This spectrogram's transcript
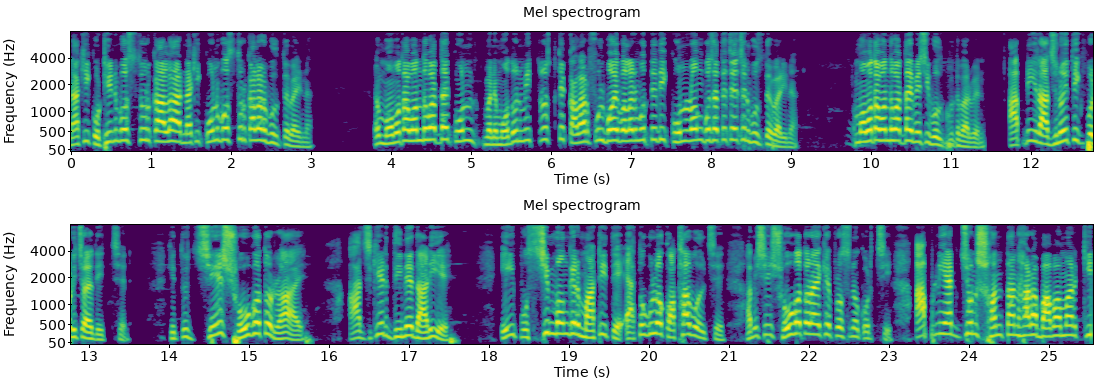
নাকি কঠিন বস্তুর কালার নাকি কোন বস্তুর কালার বলতে পারি না। মমতা বন্দ্যোপাধ্যায় কোন মানে মদন মিত্রকে কালারফুল বয় বলার মধ্যে দিয়ে কোন রং বোঝাতে চাইছেন বুঝতে পারি না। মমতা বন্দ্যোপাধ্যায় বেশি বলতে পারবেন। আপনি রাজনৈতিক পরিচয় দিচ্ছেন, কিন্তু যে সৌগত রায় আজকের দিনে দাঁড়িয়ে এই পশ্চিমবঙ্গের মাটিতে এতগুলো কথা বলছে, আমি সেই সৌগত রায়কে প্রশ্ন করছি, আপনি একজন সন্তানহারা বাবা মার কি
